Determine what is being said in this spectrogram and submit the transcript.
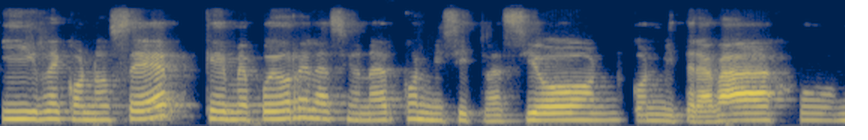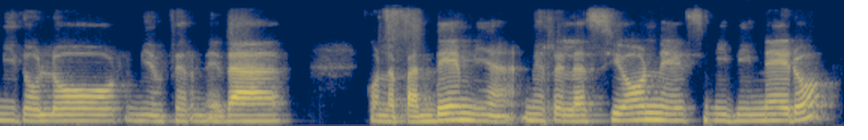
y reconocer que me puedo relacionar con mi situación, con mi trabajo, mi dolor, mi enfermedad, con la pandemia, mis relaciones, mi dinero,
